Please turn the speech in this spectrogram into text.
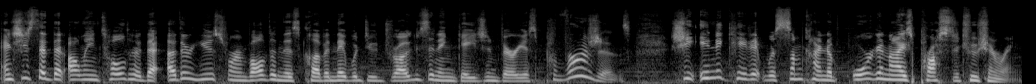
and she said that Alleen told her that other youths were involved in this club and they would do drugs and engage in various perversions. She indicated it was some kind of organized prostitution ring.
